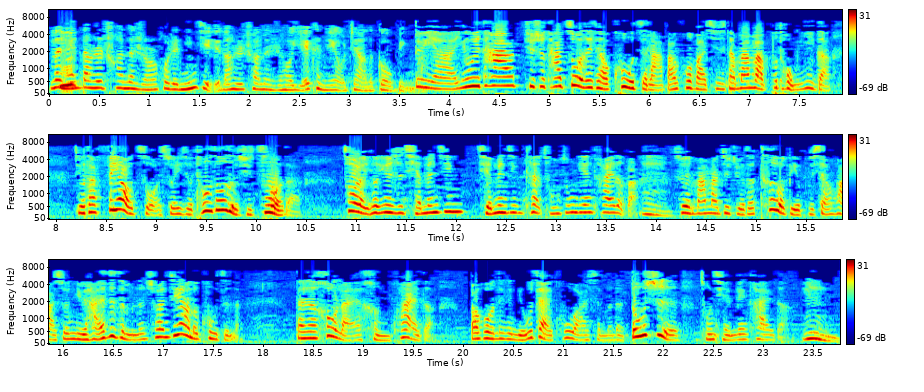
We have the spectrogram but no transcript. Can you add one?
那您当时穿的时候，或者您姐姐当时穿的时候，也肯定有这样的诟病。对呀、因为她就是她做这条裤子喇叭裤吧，其实她妈妈不同意的，就她非要做，所以就偷偷的去做的。做了以后，因为是前门襟，前门襟开从中间开的吧，嗯，所以妈妈就觉得特别不像话，说女孩子怎么能穿这样的裤子呢？但是后来很快的，包括那个牛仔裤啊什么的，都是从前面开的。嗯，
